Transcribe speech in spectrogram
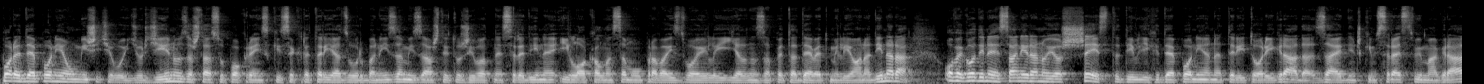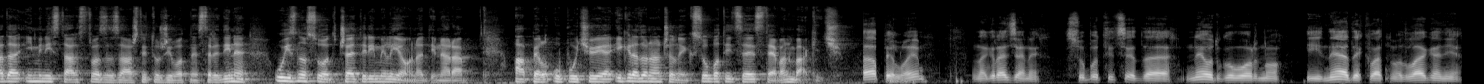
Pored deponija u Mišićevu i Đurđinu, za šta su pokrajinski sekretarijat za urbanizam i zaštitu životne sredine i lokalna samouprava izdvojili 1,9 miliona dinara, ove godine je sanirano još šest divljih deponija na teritoriji grada zajedničkim sredstvima grada i Ministarstva za zaštitu životne sredine u iznosu od 4 miliona dinara. Apel upućuje i gradonačelnik Subotice Stevan Bakić. apelujem na građane Subotice da neodgovorno i neadekvatno odlaganje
